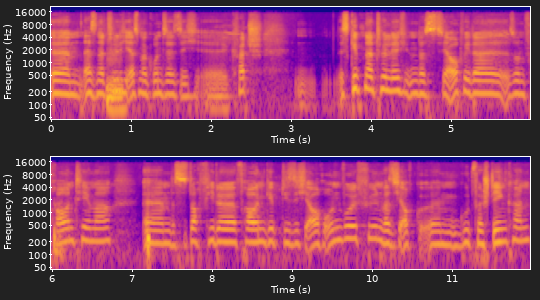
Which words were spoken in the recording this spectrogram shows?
Ähm, das ist natürlich erstmal grundsätzlich äh, Quatsch. Es gibt natürlich, und das ist ja auch wieder so ein Frauenthema, ähm, dass es doch viele Frauen gibt, die sich auch unwohl fühlen, was ich auch ähm, gut verstehen kann.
